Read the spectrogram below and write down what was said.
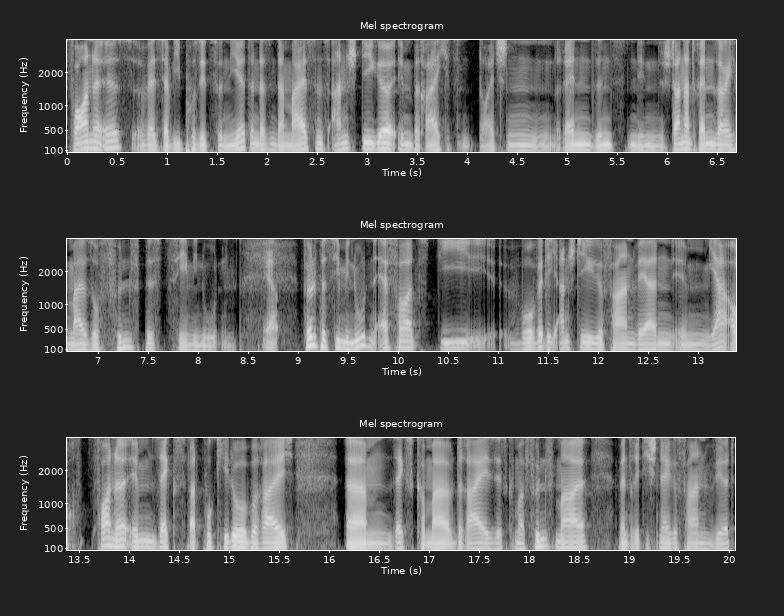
vorne ist, wer sich da wie positioniert. Und das sind dann meistens Anstiege im Bereich, jetzt in deutschen Rennen sind es in den Standardrennen, sage ich mal, so fünf bis zehn Minuten. Ja. Fünf bis sieben Minuten Efforts, die, wo wirklich Anstiege gefahren werden, im, ja, auch vorne im 6 Watt pro Kilo Bereich, ähm, 6,3, 6,5 Mal, wenn es richtig schnell gefahren wird.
